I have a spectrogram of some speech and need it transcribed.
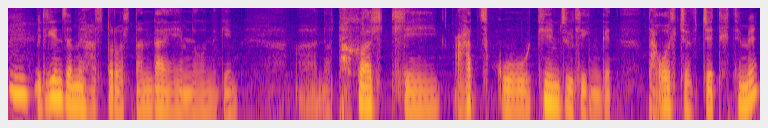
Бэлгийн замын халдвар бол дандаа ийм нэг нэг юм нөө тохиолдлын азгүй тийм зүйлийг ингээд дагуулж явж яддаг тийм ээ.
